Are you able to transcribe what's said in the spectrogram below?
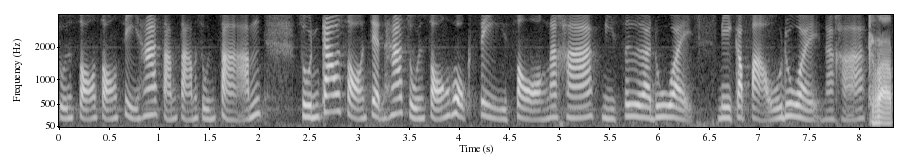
022453303 0927502642 นะคะ มีเสื้อด้วย มีกระเป๋าด้วยนะคะ ครับ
